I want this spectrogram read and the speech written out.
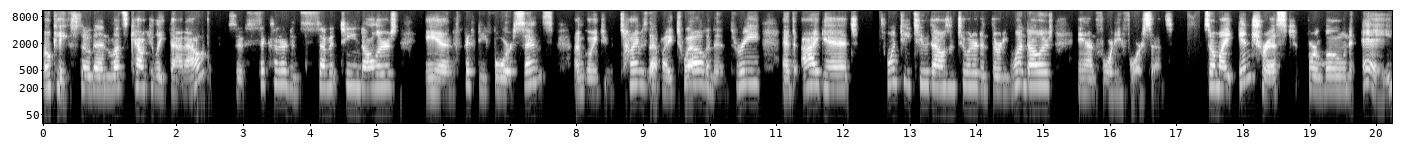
Okay, so then let's calculate that out. So $617 and 54 cents. I'm going to times that by 12 and then three, and I get $22,231 and 44 cents. So my interest for loan A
